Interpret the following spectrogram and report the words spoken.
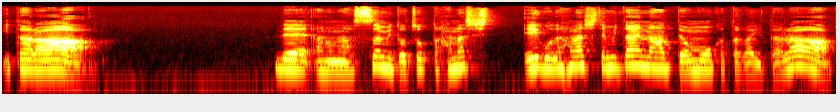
いたらであのなすみとちょっと話して英語で話してみたいなって思う方がいたら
